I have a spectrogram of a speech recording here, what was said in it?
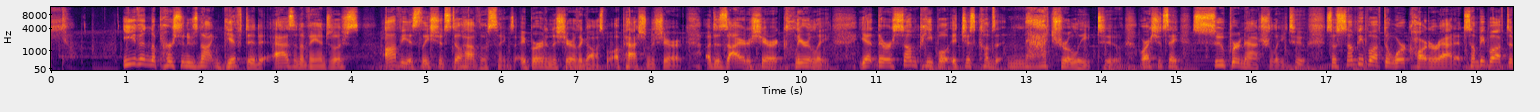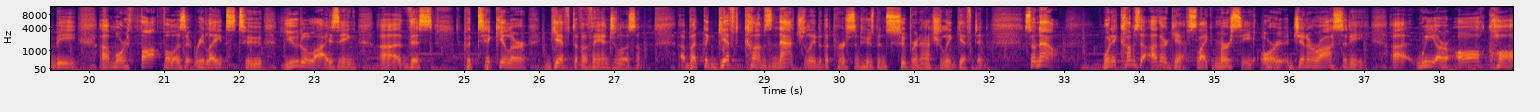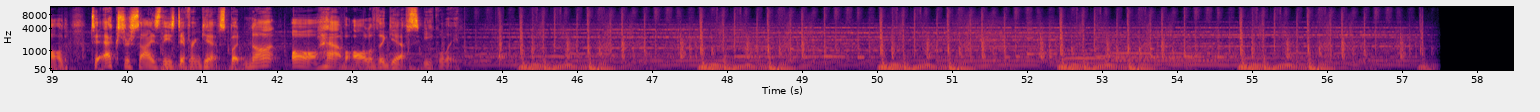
even the person who's not gifted as an evangelist obviously should still have those things a burden to share the gospel, a passion to share it, a desire to share it clearly. Yet there are some people it just comes naturally to, or I should say supernaturally to. So some people have to work harder at it. Some people have to be uh, more thoughtful as it relates to utilizing uh, this particular gift of evangelism. Uh, but the gift comes naturally to the person who's been supernaturally gifted. So now, when it comes to other gifts like mercy or generosity, uh, we are all called to exercise these different gifts, but not all have all of the gifts equally.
